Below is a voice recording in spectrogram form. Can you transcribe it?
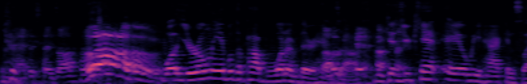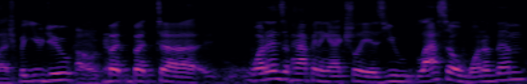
mantis heads off? Oh! Well, you're only able to pop one of their heads Okay, off because you can't AOE hack and slash, but you do. Oh, okay. But but uh, what ends up happening actually is you lasso one of them,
